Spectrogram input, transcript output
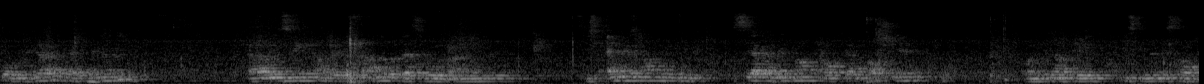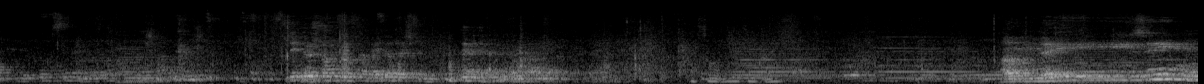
Vorbilder, der ähm, singen aber jetzt eine andere Version an. Sie sich eingefangen, sehr gerne mitmachen, auch gerne aufstehen. Und je nachdem, wie es ihnen ist, auch mit Club singen oder so. Steht ja schon so verräterisch Amazing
